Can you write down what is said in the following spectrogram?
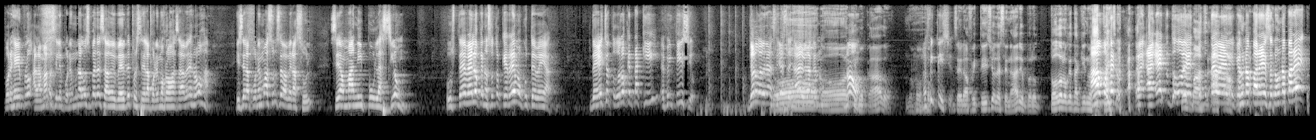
por ejemplo, a la mata si le ponemos una luz verde se va a ver verde, pero si la ponemos roja se va a ver roja. Y si la ponemos azul se va a ver azul. Se llama manipulación. Usted ve lo que nosotros queremos que usted vea. De hecho, todo lo que está aquí es ficticio. Yo no debería decir eso, Israel, ¿verdad que no? no, equivocado. No. ¿No es ficticio? Será ficticio el escenario, pero todo lo que está aquí no es Ah, ficticio. bueno, eh, eh, esto, todo ¿Qué esto, que pasa? usted ve que es una pared, eso no es una pared.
